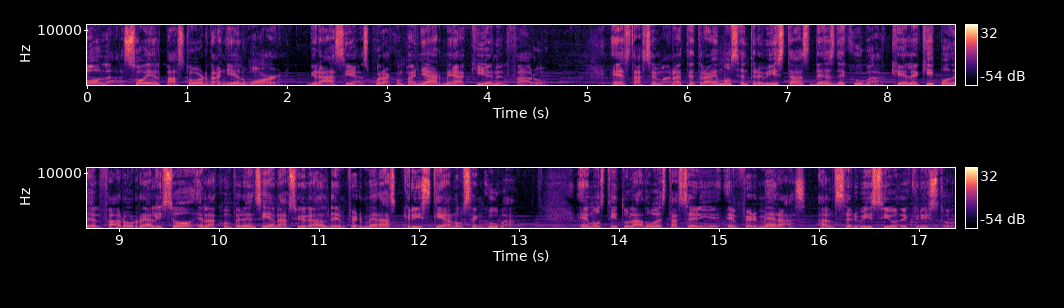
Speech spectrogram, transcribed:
Hola, soy el pastor Daniel Warren. Gracias por acompañarme aquí en El Faro. Esta semana te traemos entrevistas desde Cuba que el equipo de El Faro realizó en la Conferencia Nacional de Enfermeras Cristianos en Cuba. Hemos titulado esta serie Enfermeras al Servicio de Cristo.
